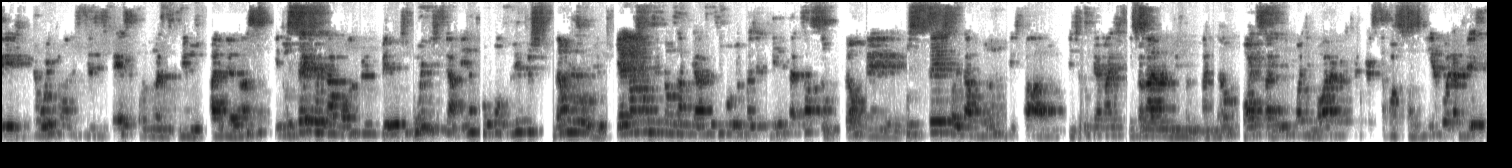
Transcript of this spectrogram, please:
igreja. Então, oito anos de existência, quando nós assumimos a liderança, e do sexto ao oitavo ano foi um período de muito esfriamento por conflitos não resolvidos. E aí nós fomos então desafiados a desenvolver um projeto de revitalização. Então, é, do sexto ao oitavo ano, a gente falava, a gente não quer mais missionário indígena aqui não, pode sair, pode ir embora, agora a gente esse negócio sozinho, agora a vez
